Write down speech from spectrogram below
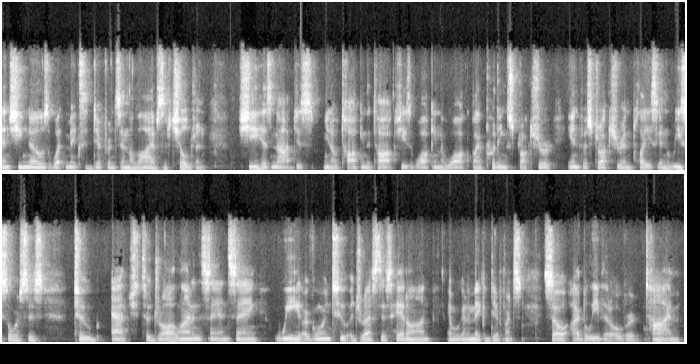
and she knows what makes a difference in the lives of children. She is not just you know talking the talk. She's walking the walk by putting structure infrastructure in place and resources to act to draw a line in the sand saying we are going to address this head on and we're going to make a difference. So i believe that over time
